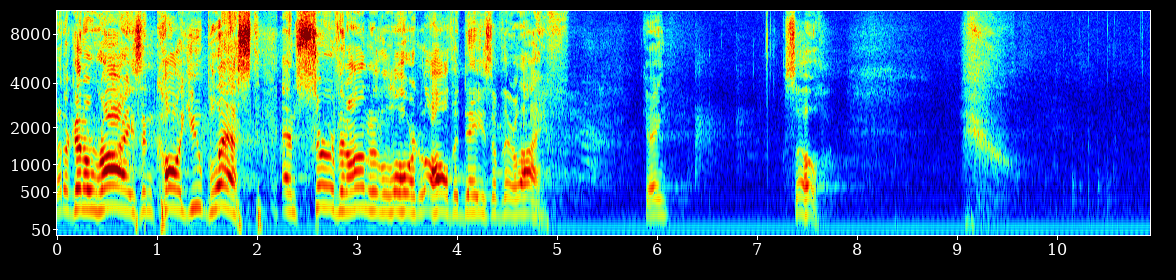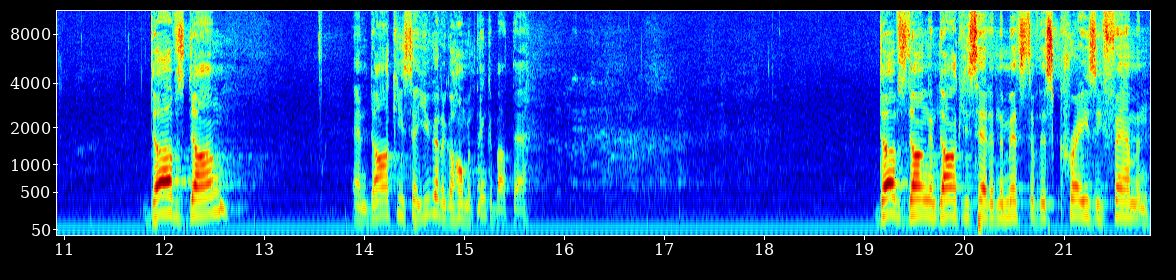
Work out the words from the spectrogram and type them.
that are going to rise and call you blessed and serve and honor the Lord all the days of their life. Okay? So, whew. dove's dung and donkey say, You're going to go home and think about that. Dove's dung and donkey's head in the midst of this crazy famine.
